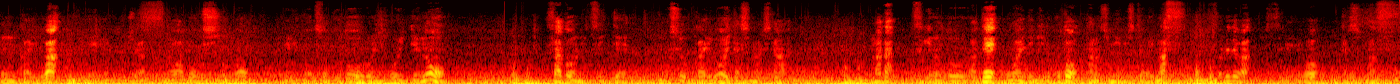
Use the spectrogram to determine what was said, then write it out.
今回は、え、こちら、ノアボクシーの、えー、高速道路においての作動についてご紹介をいたしました。また次の動画でお会いできることを楽しみにしております。それでは失礼をいたします。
